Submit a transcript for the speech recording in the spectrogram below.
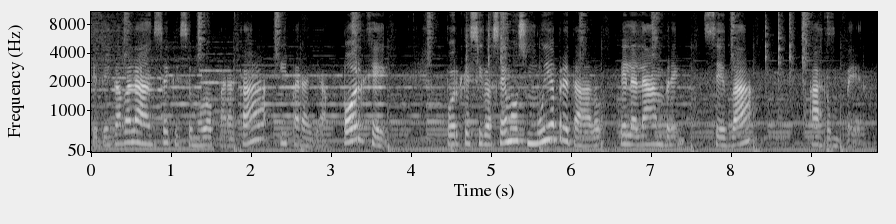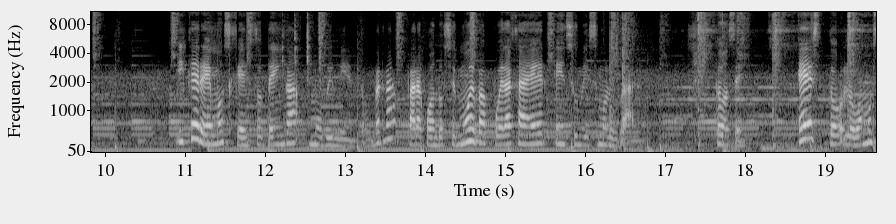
que tenga balance que se mueva para acá y para allá. ¿por qué? porque si lo hacemos muy apretado el alambre se va a romper. Y queremos que esto tenga movimiento verdad para cuando se mueva pueda caer en su mismo lugar. Entonces esto lo vamos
